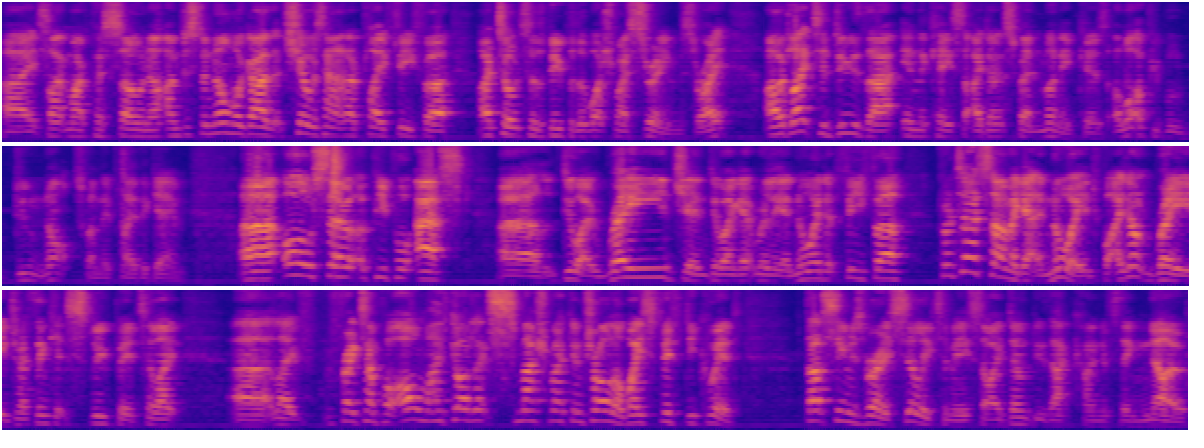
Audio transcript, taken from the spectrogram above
Uh, it's like my persona. I'm just a normal guy that chills out and I play FIFA. I talk to the people that watch my streams, right? I would like to do that in the case that I don't spend money, because a lot of people do not when they play the game. Uh, also, uh, people ask, uh, do I rage and do I get really annoyed at FIFA? From time to time I get annoyed, but I don't rage. I think it's stupid to like, uh, like, for example, oh my god, let's smash my controller, waste 50 quid. That seems very silly to me, so I don't do that kind of thing, no.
